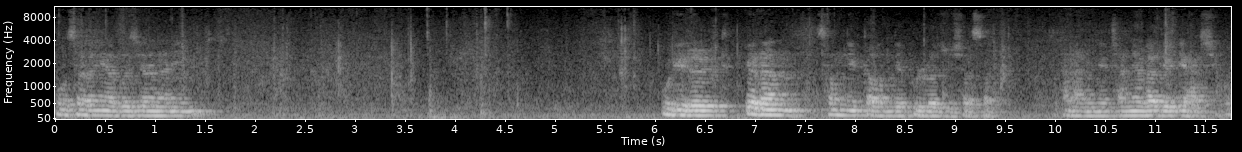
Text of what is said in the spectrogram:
오 사랑의 아버지 하나님 우리를 특별한 섭리 가운데 불러주셔서 하나님의 자녀가 되게 하시고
